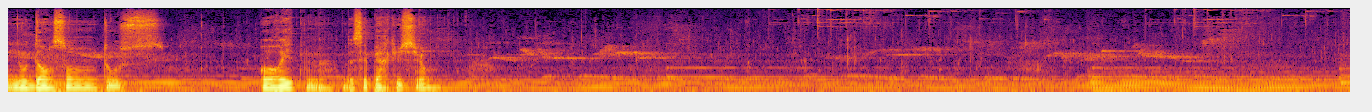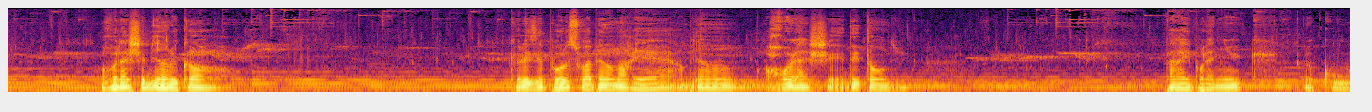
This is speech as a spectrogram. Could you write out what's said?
Nous dansons tous au rythme de ces percussions. Relâchez bien le corps. Que les épaules soient bien en arrière, bien relâchées, détendues. Pareil pour la nuque, le cou.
